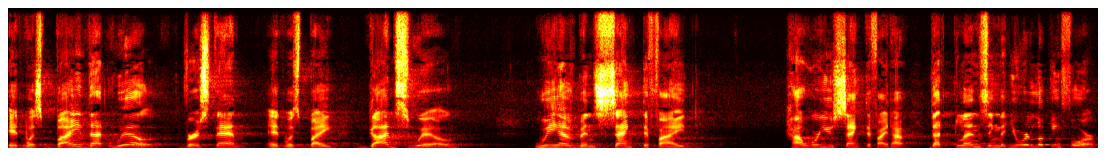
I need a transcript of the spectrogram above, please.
It was by that will, verse 10, it was by God's will we have been sanctified. How were you sanctified? How, that cleansing that you were looking for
